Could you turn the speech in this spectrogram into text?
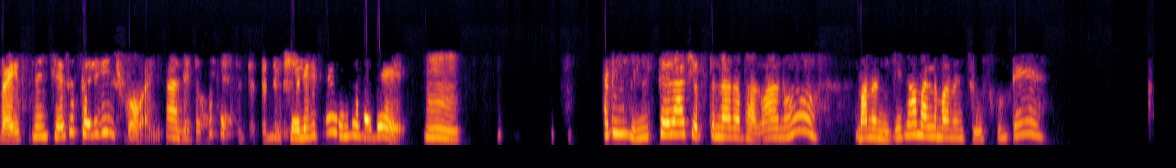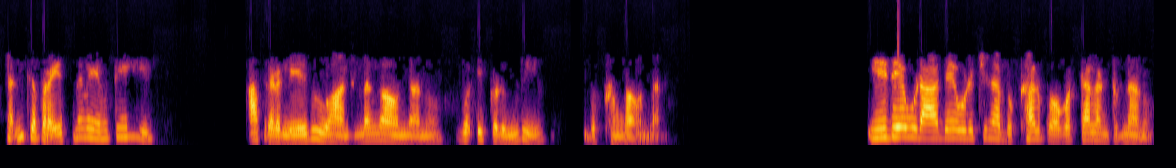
ప్రయత్నం చేసి తొలగించుకోవాలి. తొలగితే ఉన్నది అదే. అది ఇంతలా చెప్తున్నారా భగవాను? మనం నిజంగా మళ్ళీ మనం చూసుకుంటే ఇంక ప్రయత్నం ఏమిటి? అక్కడ లేదు ఆనందంగా ఉన్నాను ఇక్కడ ఉంది దుఃఖంగా ఉన్నాను. ఈ దేవుడు ఆ దేవుడు ఇచ్చి నా దుఃఖాలు పోగొట్టాలంటున్నాను?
